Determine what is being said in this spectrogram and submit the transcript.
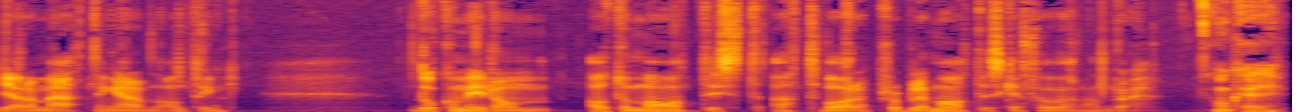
göra mätningar av någonting. Då kommer ju de automatiskt att vara problematiska för varandra. Okej.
